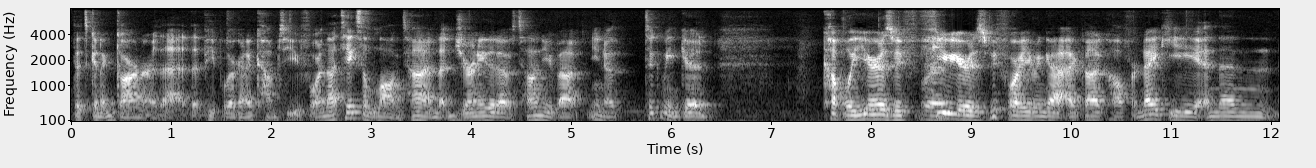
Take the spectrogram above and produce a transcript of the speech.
that's going to garner that that people are going to come to you for. And that takes a long time. That journey that i was telling you about you know took me a good couple years, a few Right. years before I even got I got a call for Nike, and then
